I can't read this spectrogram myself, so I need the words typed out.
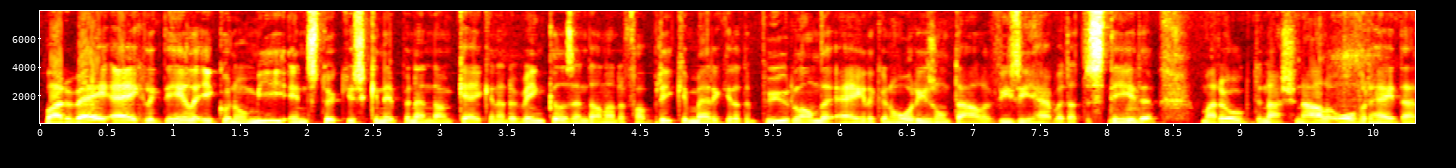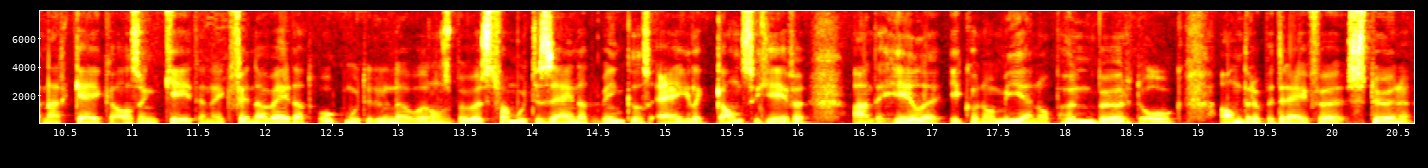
waar wij eigenlijk de hele economie in stukjes knippen en dan kijken naar de winkels en dan naar de fabrieken, merken dat de buurlanden eigenlijk een horizontale visie hebben. Dat de steden, mm -hmm. maar ook de nationale overheid daarnaar kijken als een keten. En ik vind dat wij dat ook moeten doen, dat we ons bewust van moeten zijn dat winkels eigenlijk kansen geven aan de hele economie en op hun beurt ook andere bedrijven steunen.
